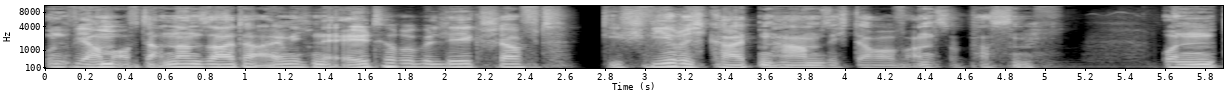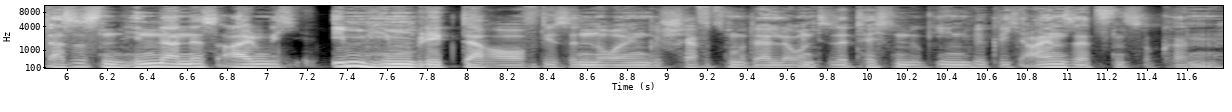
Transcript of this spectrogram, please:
Und wir haben auf der anderen Seite eigentlich eine ältere Belegschaft, die Schwierigkeiten haben, sich darauf anzupassen. Und das ist ein Hindernis eigentlich im Hinblick darauf, diese neuen Geschäftsmodelle und diese Technologien wirklich einsetzen zu können.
